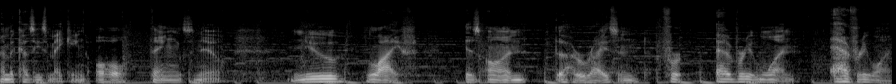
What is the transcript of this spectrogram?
and because He's making all things new. New life is on the horizon for everyone, everyone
